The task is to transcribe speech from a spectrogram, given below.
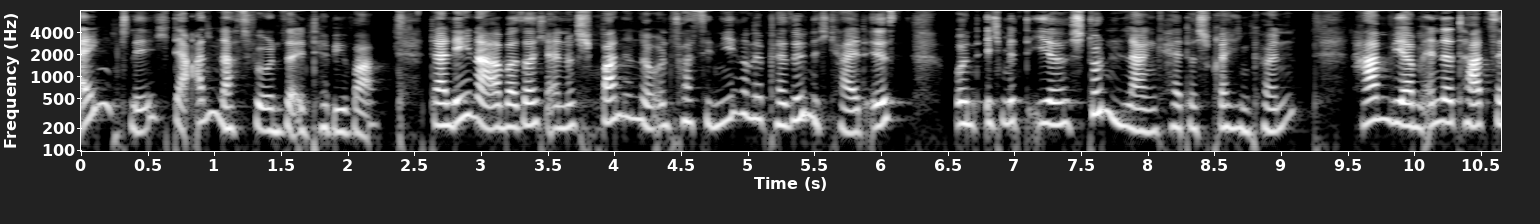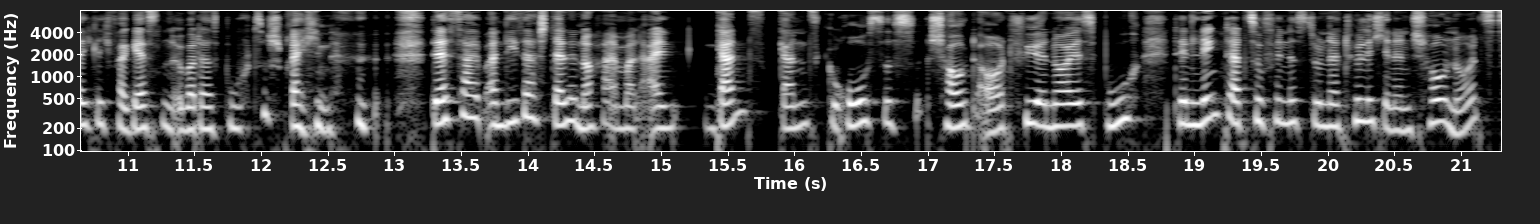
eigentlich der Anlass für unser Interview war. Da Lena aber solch eine spannende und faszinierende Persönlichkeit ist und ich mit ihr stundenlang hätte sprechen können, haben wir am Ende tatsächlich vergessen, über das Buch zu sprechen. Deshalb an dieser Stelle noch einmal ein ganz, ganz großes Shoutout für ihr neues Buch. Den Link dazu findest du natürlich in den Show Notes.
